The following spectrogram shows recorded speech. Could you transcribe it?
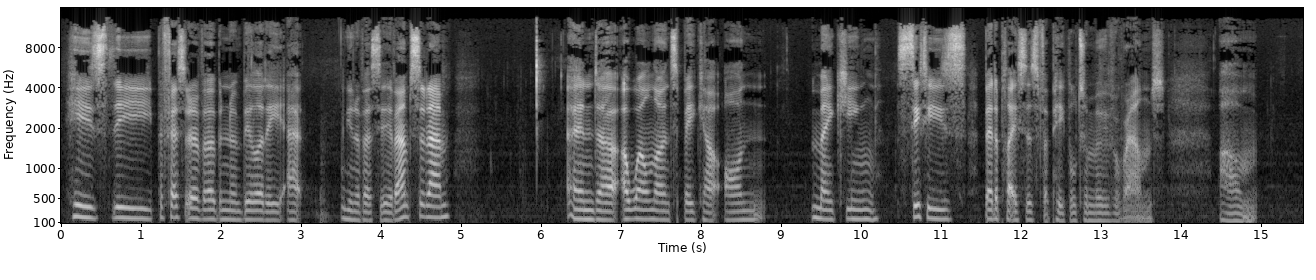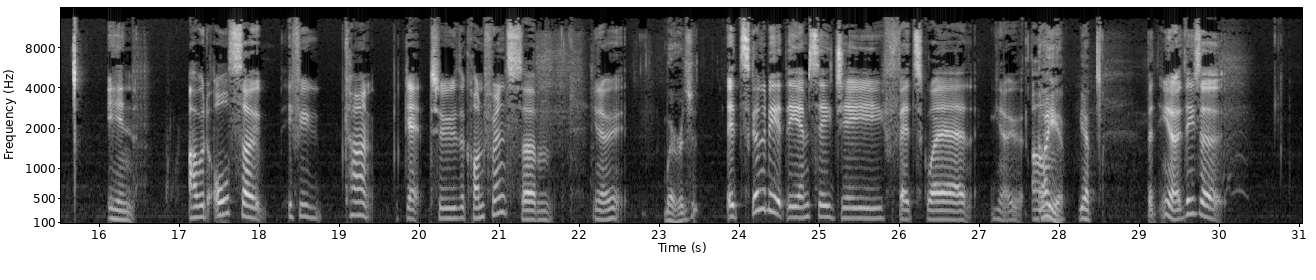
He's the professor of urban mobility at University of Amsterdam and uh, a well-known speaker on making cities better places for people to move around um, in. I would also, if you can't get to the conference, um, you know, Where is it? it's going to be at the MCG, Fed Square, you know. Um, oh, yeah. Yep. But, you know, these are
